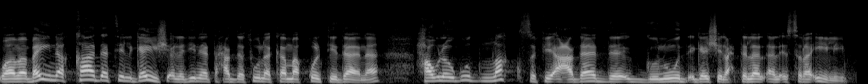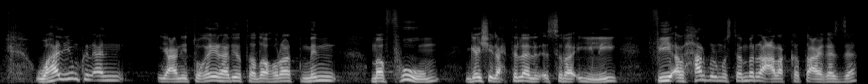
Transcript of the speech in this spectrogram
وما بين قادة الجيش الذين يتحدثون كما قلت دانا حول وجود نقص في أعداد جنود جيش الاحتلال الإسرائيلي؟ وهل يمكن أن يعني تغير هذه التظاهرات من مفهوم جيش الاحتلال الإسرائيلي في الحرب المستمرة على قطاع غزة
